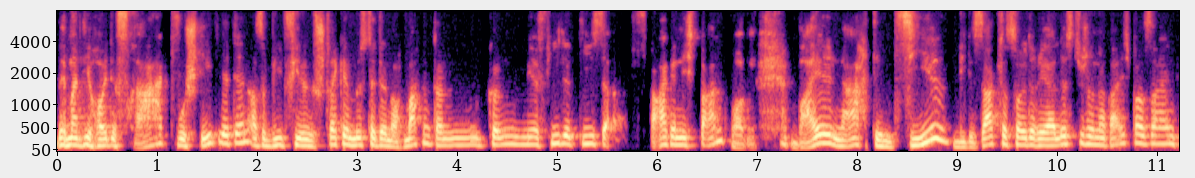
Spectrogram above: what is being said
Wenn man die heute fragt, wo steht ihr denn? Also wie viel Strecke müsst ihr denn noch machen? Dann können mir viele diese Frage nicht beantworten, weil nach dem Ziel, wie gesagt, das sollte realistisch und erreichbar sein,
